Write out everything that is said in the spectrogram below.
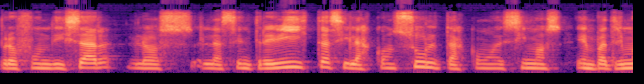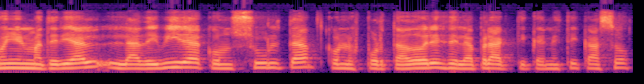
profundizar los, las entrevistas y las consultas, como decimos en patrimonio inmaterial, la debida consulta con los portadores de la práctica, en este caso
